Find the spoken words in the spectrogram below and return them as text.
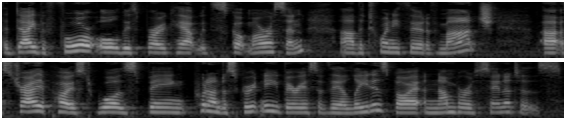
the day before all this broke out with Scott Morrison, uh, the 23rd of March, uh, Australia Post was being put under scrutiny, various of their leaders, by a number of senators.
